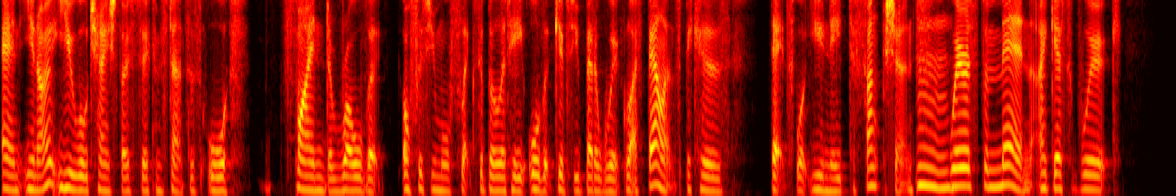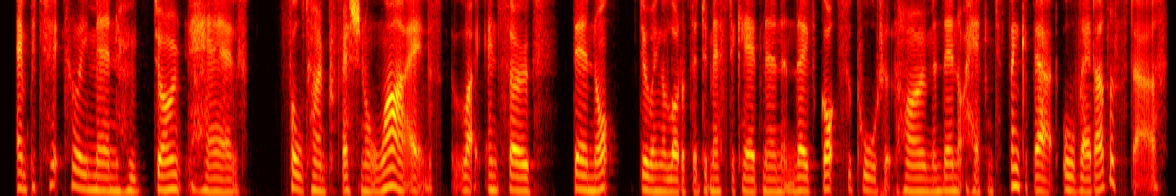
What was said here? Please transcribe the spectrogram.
And, you know, you will change those circumstances or find a role that offers you more flexibility or that gives you better work life balance because that's what you need to function. Mm. Whereas for men, I guess work, and particularly men who don't have full time professional wives, like, and so they're not doing a lot of the domestic admin and they've got support at home and they're not having to think about all that other stuff.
